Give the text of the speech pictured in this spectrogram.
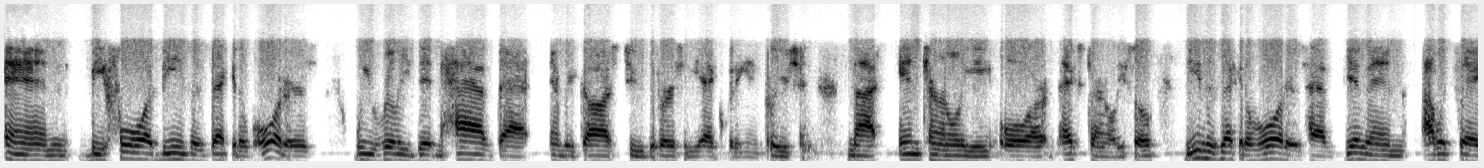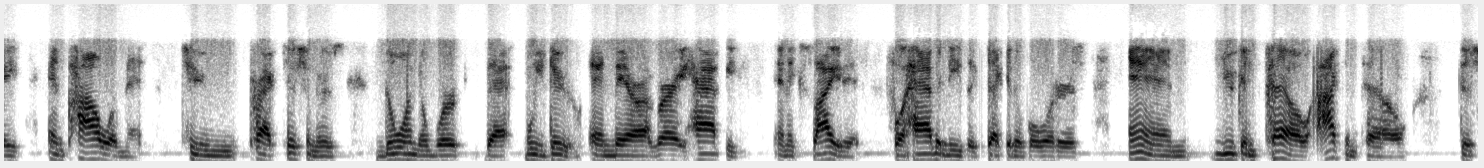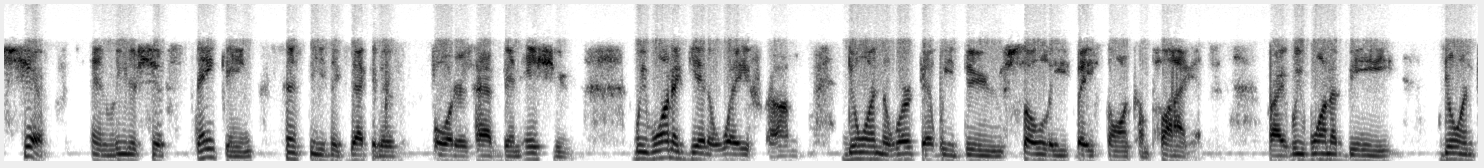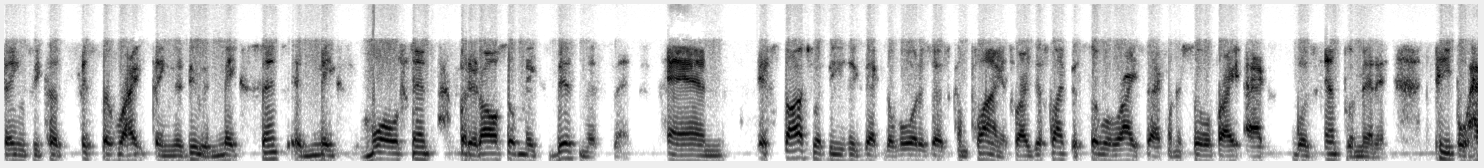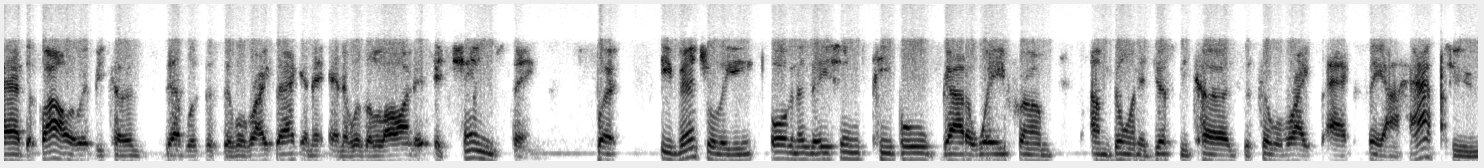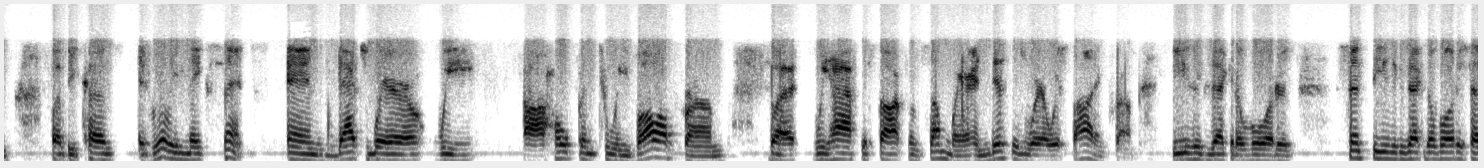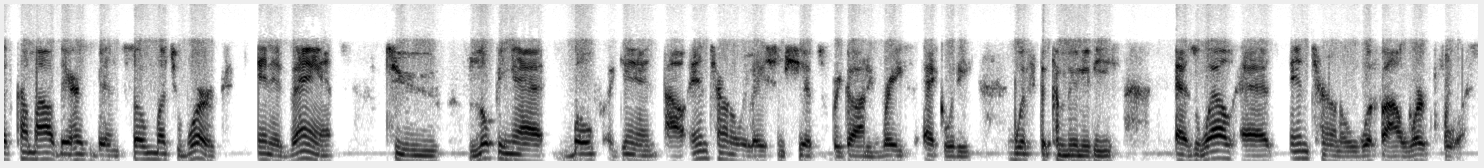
And before these executive orders, we really didn't have that in regards to diversity, equity, and inclusion, not internally or externally. So these executive orders have given, I would say, empowerment to practitioners doing the work that we do. And they are very happy and excited for having these executive orders. And you can tell, I can tell, the shift in leadership's thinking since these executive orders have been issued. We want to get away from doing the work that we do solely based on compliance, right? We want to be doing things because it's the right thing to do. It makes sense, it makes moral sense, but it also makes business sense. And it starts with these executive orders as compliance, right? Just like the Civil Rights Act, when the Civil Rights Act was implemented, people had to follow it because that was the Civil Rights Act and it, and it was a law and it, it changed things. But eventually, organizations, people got away from I'm doing it just because the Civil Rights Act say I have to, but because it really makes sense. And that's where we are hoping to evolve from, but we have to start from somewhere. And this is where we're starting from. These executive orders, since these executive orders have come out, there has been so much work in advance to looking at both, again, our internal relationships regarding race equity with the communities, as well as internal with our workforce.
